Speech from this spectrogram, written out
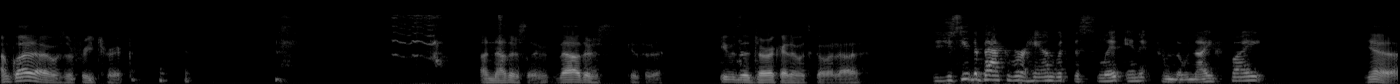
I'm glad I was a free trick. Another slip. Now there's consider. Even the dark, I know what's going on. Did you see the back of her hand with the slit in it from the knife fight? Yeah.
